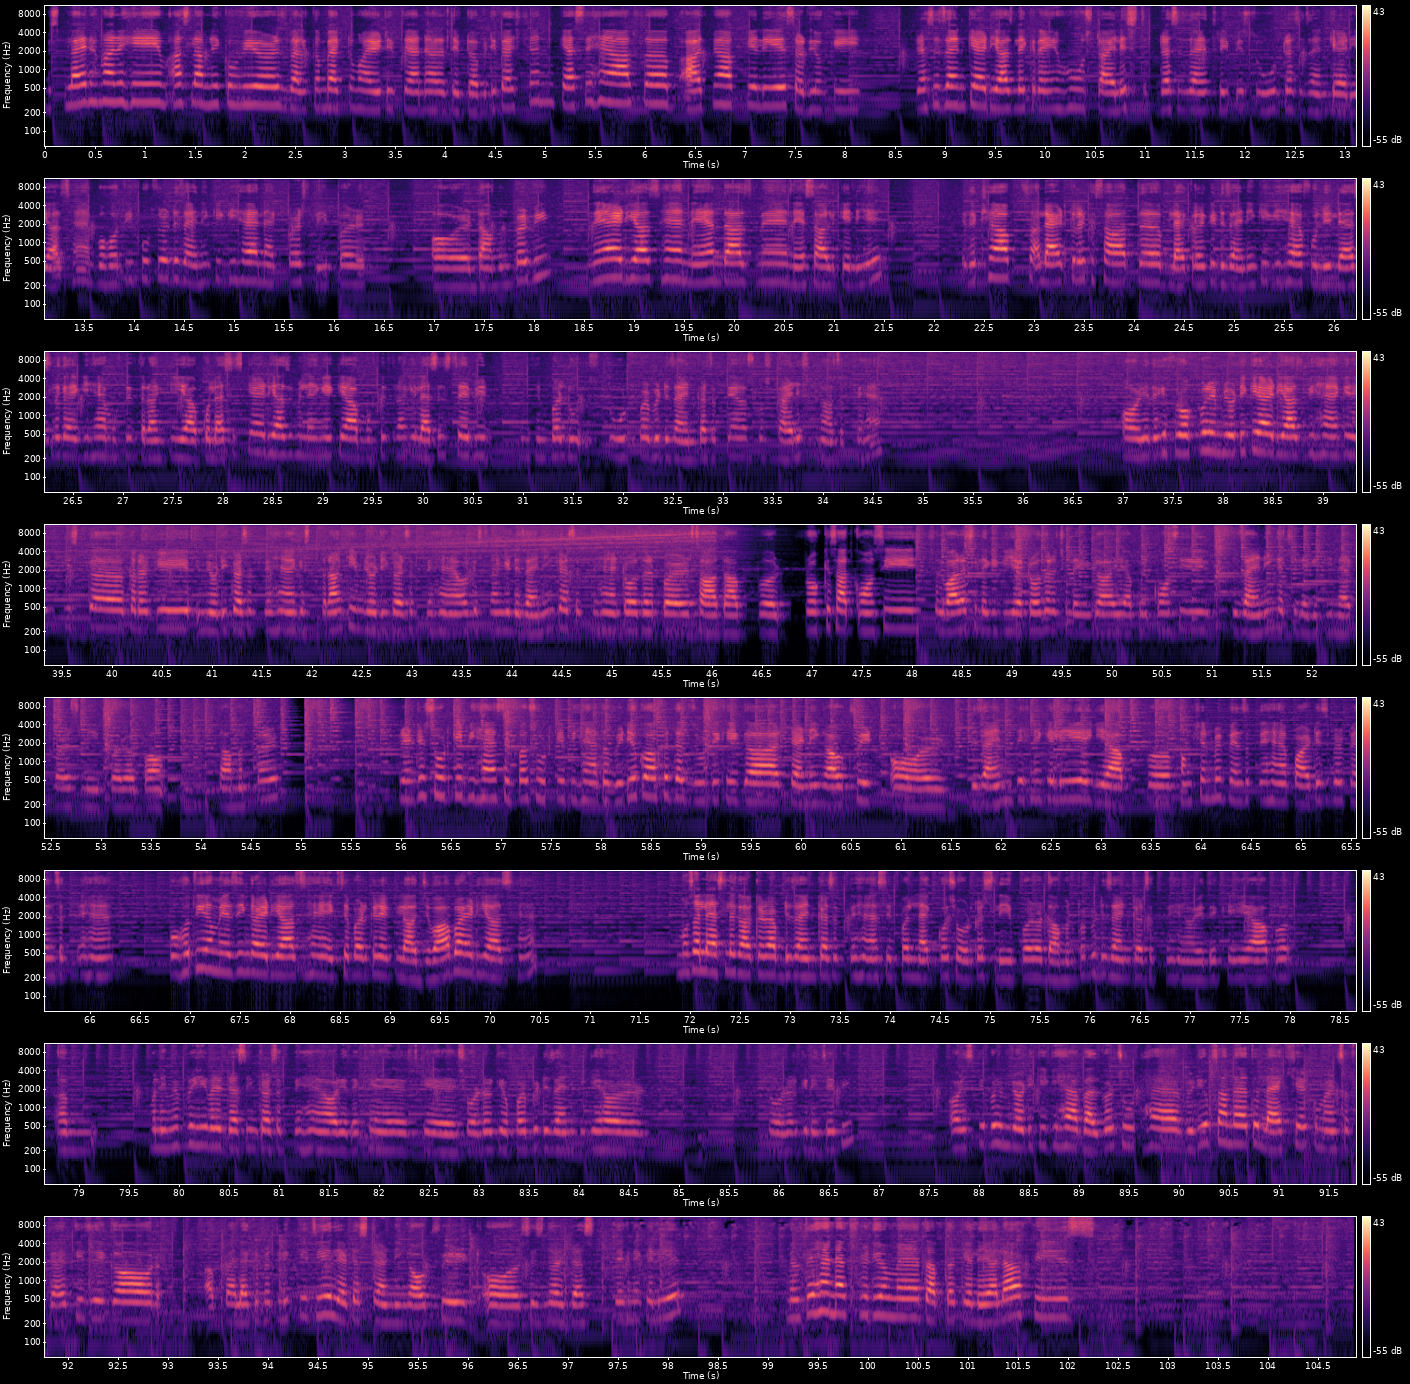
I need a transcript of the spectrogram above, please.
बिस्मिल्लाहिर्रहमानिर्रहीम। अस्सलाम वालेकुम viewers, welcome back to my YouTube channel tip top fashion कैसे हैं आप सब? आज मैं आपके लिए सर्दियों की ड्रेस डिज़ाइन के आइडियाज़ लेकर आई हूँ। Stylish dress design three piece suit dress design के आइडियाज़ हैं। बहुत ही खूबसूरत डिज़ाइनिंग की है। नेक पर स्लीव पर और दामन पर भी नए आइडियाज़ हैं, नए अंदाज में, नए साल के लिए। ये देखिए, आप लाइट कलर के साथ ब्लैक कलर की डिज़ाइनिंग की गई है फुली लेस लगाई गई है मुख्तु तरह की आपको लेसेस के आइडियाज़ मिलेंगे कि आप मुख्त तरह की लेसेस से भी सिंपल सूट पर भी डिज़ाइन कर सकते हैं, उसको स्टाइलिश बना सकते हैं। और ये देखिए फ्रॉक पर एम्ब्रॉयडरी के आइडियाज़ भी हैं कि किस कलर की एम्ब्रॉयडरी कर सकते हैं, किस तरह की एम्ब्रॉयडरी कर सकते हैं और किस तरह की डिज़ाइनिंग कर सकते हैं। ट्राउज़र पर साथ आप फ्रॉक के साथ कौन सी सलवार अच्छी लगेगी या ट्राउज़र अच्छा लगेगा या फिर कौन सी डिज़ाइनिंग अच्छी लगेगी नेक पर स्लीव पर और दामन पर। प्रिंटेड सूट के भी हैं सिंपल सूट के भी हैं तो वीडियो को आखिर तक ज़रूर देखिएगा। ट्रेंडिंग आउटफिट और डिज़ाइन देखने के लिए ये आप फ़ंक्शन पर पहन सकते हैं पार्टीज़ पर पहन सकते हैं। बहुत ही अमेजिंग आइडियाज़ हैं। एक से बढ़कर एक लाजवाब आइडियाज़ हैं। मोसा लेस लगाकर आप डिज़ाइन कर सकते हैं सिंपल नेक को छोड़कर स्लीव पर और दामन पर भी डिज़ाइन कर सकते हैं। और ये देखिए, ये आप वलीमे पर ये वाली ड्रेसिंग कर सकते हैं और ये देखें इसके शोल्डर के ऊपर भी डिज़ाइन की गई है और शोल्डर के नीचे भी। और इसके ऊपर एम्ब्रॉयडरी की गई है वेलवर सूट है। वीडियो पसंद आया तो लाइक शेयर कमेंट सब्सक्राइब कीजिएगा और अब बेल आइकन पर क्लिक कीजिए लेटेस्ट ट्रेंडिंग आउटफिट और सीजनल ड्रेस देखने के लिए। मिलते हैं नेक्स्ट वीडियो में, तब तक के लिए अल्लाह हाफिज़।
